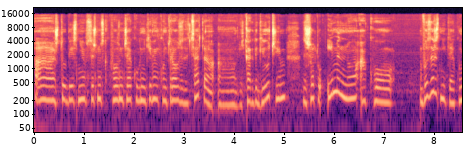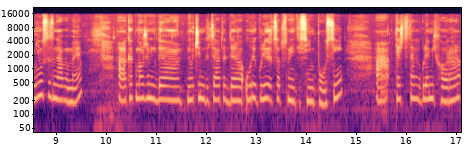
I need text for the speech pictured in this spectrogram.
А, ще обясня всъщност какво означава когнитивен контрол за децата а, и как да ги учим, защото именно ако възрастните, ако ние осъзнаваме а, как можем да научим децата да урегулират собствените си импулси, а, те ще станат големи хора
